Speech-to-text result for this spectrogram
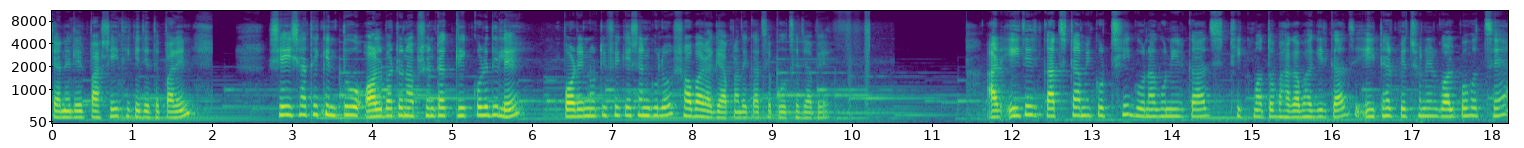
চ্যানেলের পাশেই থেকে যেতে পারেন। সেই সাথে কিন্তু অল বাটন অপশানটা ক্লিক করে দিলে পরের নোটিফিকেশানগুলো সবার আগে আপনাদের কাছে পৌঁছে যাবে। আর এই যে কাজটা আমি করছি গোনাগুনির কাজ, ঠিকমতো ভাগাভাগির কাজ, এইটার পেছনের গল্প হচ্ছে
